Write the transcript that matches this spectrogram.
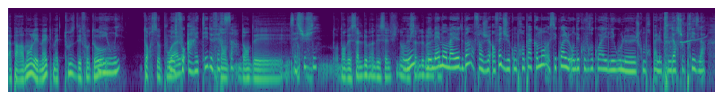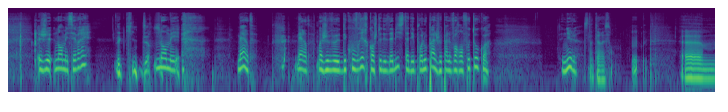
apparemment, les mecs mettent tous des photos Mais oui. Torse Mais poil il faut arrêter de faire dans, ça. dans des Ça dans- suffit. dans des salles de bain, des selfies dans des salles de bain. mais même tout. en maillot de bain. Enfin, je, en fait, je comprends pas comment. C'est quoi le- On découvre quoi? Il est où le Je comprends pas le Kinder Surprise là. Je non, mais c'est vrai. le Kinder. Non, mais merde, merde. Moi, je veux découvrir quand je te déshabille si t'as des poils ou pas. Je veux pas le voir en photo, quoi. C'est nul. C'est intéressant. Mm. Euh,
